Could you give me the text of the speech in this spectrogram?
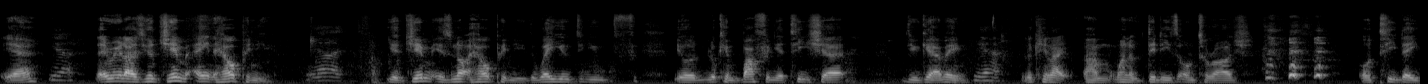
yeah, Yeah. they realize your gym ain't helping you. Yeah. Your gym is not helping you. The way you you you're looking buff in your t-shirt. Do you get what I mean? Yeah. Looking like um, one of Diddy's entourage, or TD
